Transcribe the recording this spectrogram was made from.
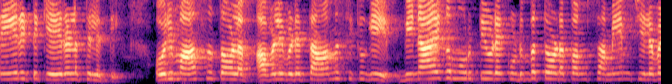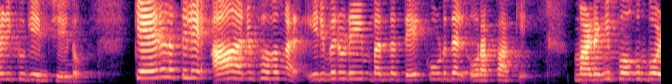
നേരിട്ട് കേരളത്തിലെത്തി. ഒരു മാസത്തോളം അവൾ ഇവിടെ താമസിക്കുകയും വിനായകമൂർത്തിയുടെ കുടുംബത്തോടൊപ്പം സമയം ചിലവഴിക്കുകയും ചെയ്തു. കേരളത്തിലെ ആ അനുഭവങ്ങൾ ഇരുവരുടെയും ബന്ധത്തെ കൂടുതൽ ഉറപ്പാക്കി. മടങ്ങിപ്പോകുമ്പോൾ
